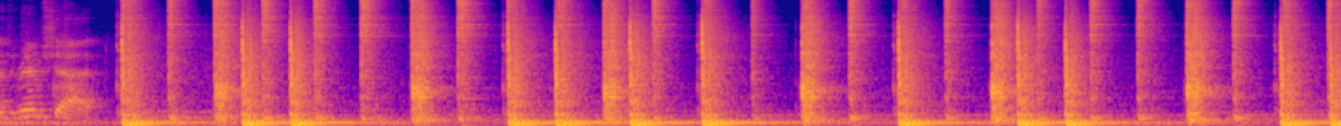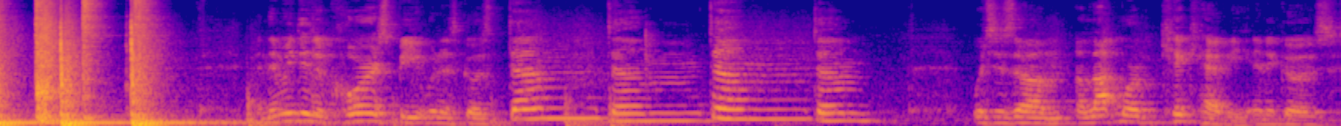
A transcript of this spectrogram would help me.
With the rim shot. And then we did a chorus beat when it goes dum dum dum dum, which is um, a lot more kick heavy, and it goes.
